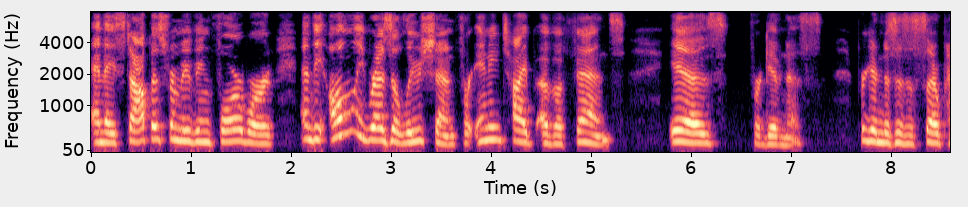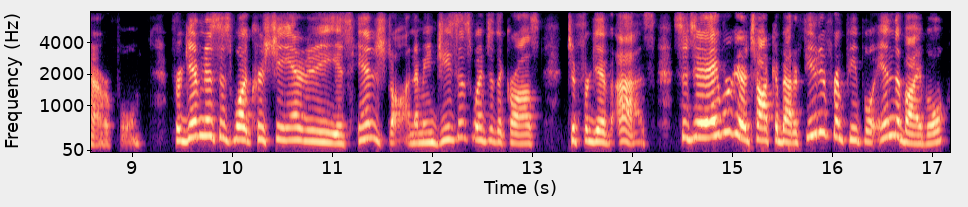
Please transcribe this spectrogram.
and they stop us from moving forward. And the only resolution for any type of offense is forgiveness forgiveness is so powerful. Forgiveness is what Christianity is hinged on. I mean, Jesus went to the cross to forgive us. So today we're going to talk about a few different people in the Bible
